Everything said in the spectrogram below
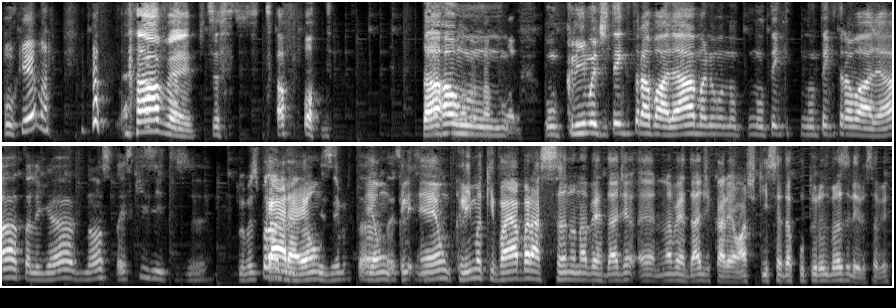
Por quê, mano? ah, velho, tá foda. Tá, Tá foda, um, tá foda. um clima de tem que trabalhar, mas não, não, não, tem, que, não tem que trabalhar, tá ligado? Nossa, tá esquisito. isso. Pelo menos pra Cara, mim, é um- tá, É um, tá cli- esquisito. é um clima que vai abraçando, na verdade, é, na verdade, cara, eu acho que isso é da cultura do brasileiro, sabe?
